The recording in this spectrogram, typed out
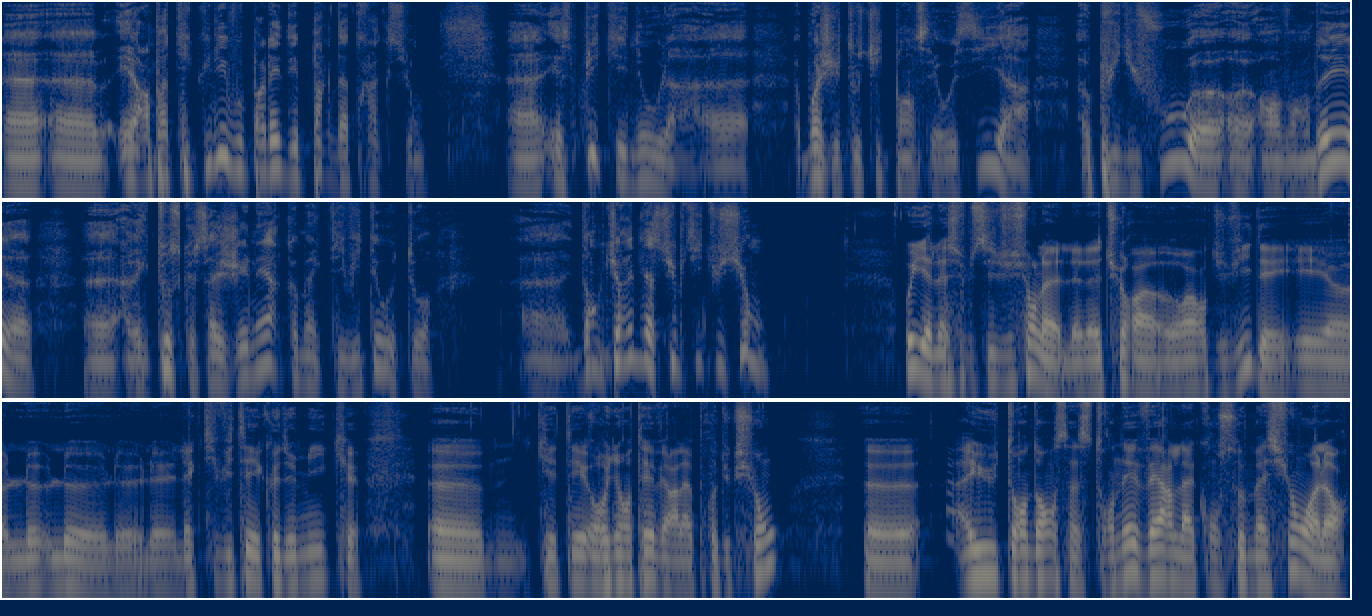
Euh, euh, et en particulier, vous parlez des parcs d'attractions. Euh, expliquez-nous là. moi, j'ai tout de suite pensé aussi à, au Puy du Fou en Vendée, avec tout ce que ça génère comme activité autour. donc, il y aurait de la substitution. Oui, il y a la substitution, la, nature a horreur du vide et, l'activité économique qui était orientée vers la production a eu tendance à se tourner vers la consommation. Alors,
